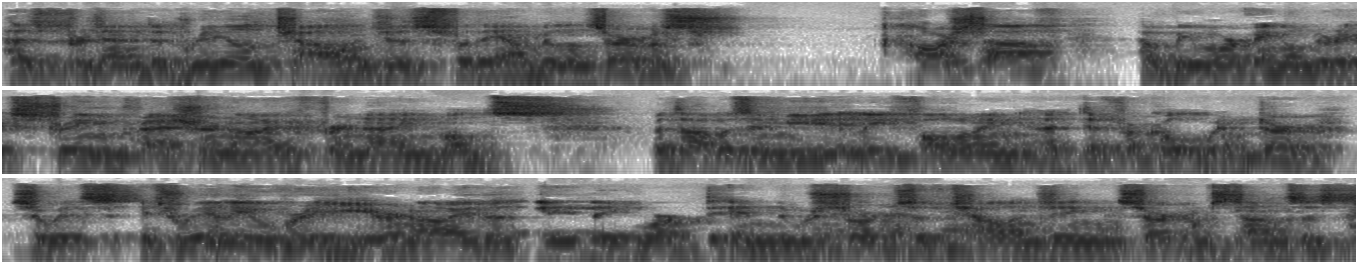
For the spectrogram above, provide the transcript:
has presented real challenges for the ambulance service. Our staff have been working under extreme pressure now for nine months, but that was immediately following a difficult winter. So it's it's really over a year now that they, they've worked in those sorts of challenging circumstances,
